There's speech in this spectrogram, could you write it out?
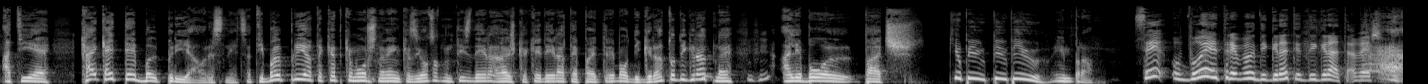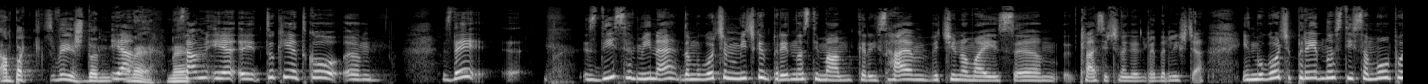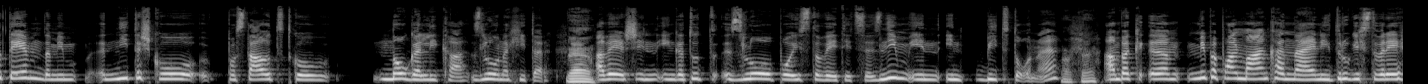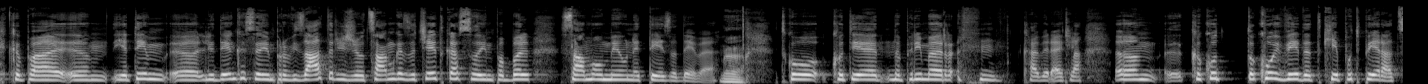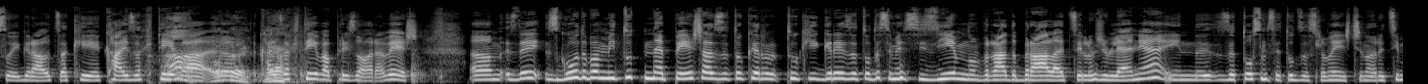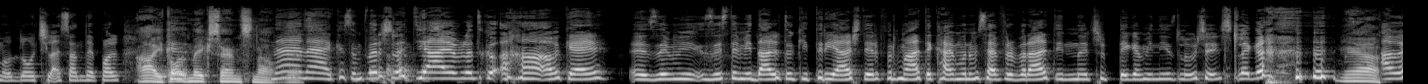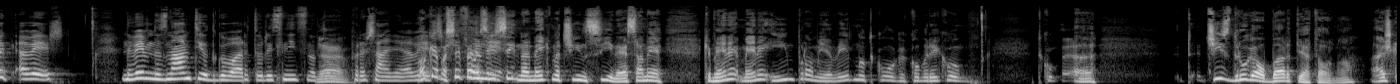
A ti je, kaj, kaj te bolj prija v resnici? Ti bolj prija takrat, ko moraš, ne vem, kaj zjutraj tam ti veš, kaj delate, pa je treba odigrati, odigrati, ne? Ali je bolj pač, piu, piu, piu, piu, in prav. Vse oboje je treba odigrati, odigrati, a veš. A, ampak veš, da Ja, ne. ne. Je, eh, tukaj je tako, um, zdaj. Zdi se mi, ne, da mogoče mičken prednost imam, ker izhajam večinoma iz um, klasičnega gledališča. In mogoče prednosti samo po tem, da mi ni težko postaviti tako novega lika, zelo na hiter. Ja. A veš, in, in ga tudi zelo poistovetiti se z njim in, in biti to. ne. Okej. Ampak um, mi pa pol manjka na enih drugih stvareh, ki pa um, je tem uh, ljudem, ki so improvizatori že od samega začetka, so jim pa bolj samoumevne te zadeve. Ja. Tako kot je, naprimer, hm, kaj bi rekla, um, kako takoj vedeti, kje podpirati svoj igralca, kaj zahteva, Ah, okej, um, kaj ja. zahteva prizora, veš. Um, zdaj, zgodba mi tudi ne peša, zato ker tukaj gre za to, da sem jaz izjemno rada brala celo življenje in eh, zato sem se tudi za slovenščino recimo odločila. Sam, da je pol, A, it all makes sense now. Ne, Ja. ne, ker sem prišla tja, je bilo tako, aha, ok. e, Zdaj, mi, zdaj ste mi dali tukaj tri, a štiri formate, kaj moram vse prebrati, in nič od tega mi ni zelo všeč. Ja. Ampak, a veš, ne vem, ne znam ti odgovoriti v resnici na to Ja. vprašanje. Veš, Okay, pa se fajn, si na nek način si. Ne? Sam Je, ker mene, mene impro mi je vedno tako, kako bi rekel. Tako, uh, Čist druga obrt je to. No?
